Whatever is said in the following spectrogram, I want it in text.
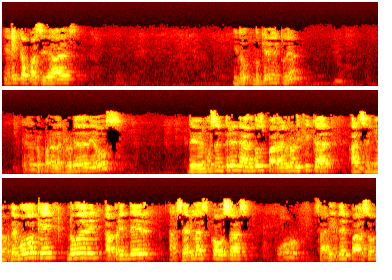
tienen capacidades y no, no quieren estudiar, que hacerlo para la gloria de Dios. Debemos entrenarnos para glorificar al Señor. De modo que no deben aprender a hacer las cosas por salir del paso,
